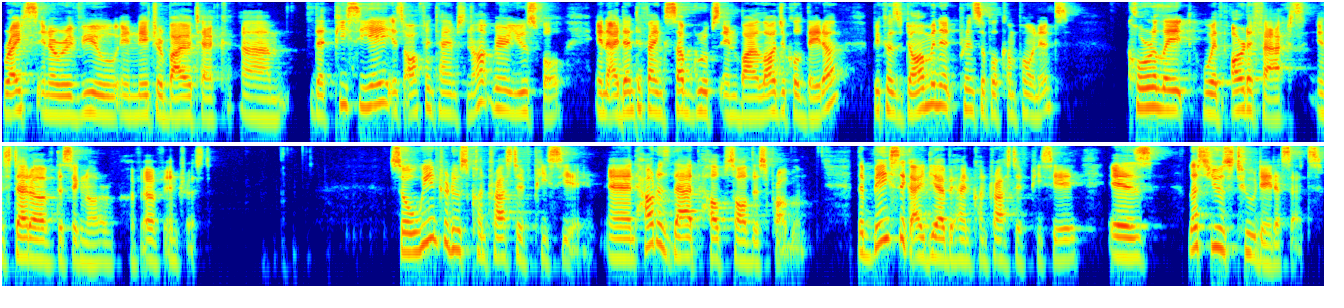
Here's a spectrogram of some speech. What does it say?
writes in a review in Nature Biotech um, that PCA is oftentimes not very useful in identifying subgroups in biological data because dominant principal components correlate with artifacts instead of the signal of, of interest. So we introduced contrastive PCA. And how does that help solve this problem? The basic idea behind contrastive PCA is let's use two data sets.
